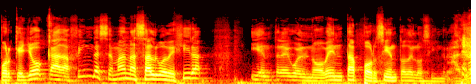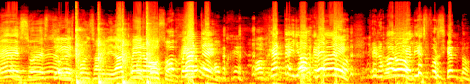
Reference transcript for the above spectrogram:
porque yo cada fin de semana salgo de gira y entrego el 90% de los ingresos. Eso es tu responsabilidad como Pero, esposo. ¡Objete! obje- Objete yo, que no, dejo- que nomás Yo. doy el 10%.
